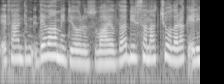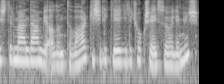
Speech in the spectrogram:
Efendim devam ediyoruz Wilde'a. Bir sanatçı olarak eleştirmenden bir alıntı var. Kişilikle ilgili çok şey söylemiş.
